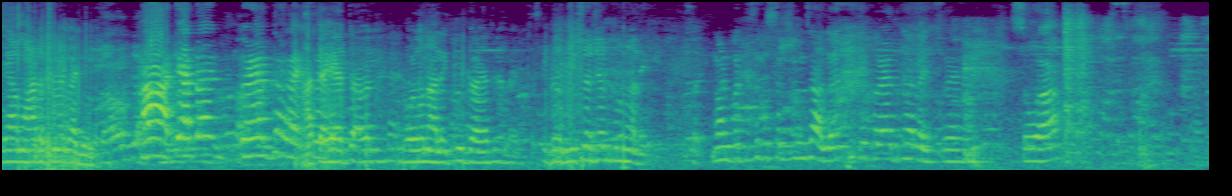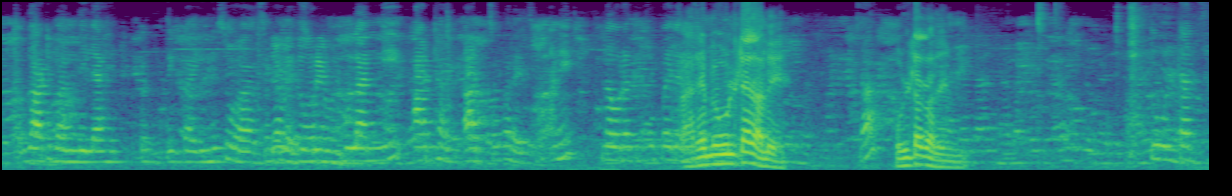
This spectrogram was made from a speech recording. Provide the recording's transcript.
या महालक्ष्मी गाडी हा ते आता गळ्यात आता घालायचं यात वळून आले की गळ्यात घालायचं विसर्जन करून आले गणपतीचं विसर्जन झालं की ते गळ्यात घालायचं आहे सोळा गाठ बांधलेल्या आहेत प्रत्येक बाईने सोळाचं करायचं मुलांनी आठ आठचं करायचं. आणि नवरात्रीच्या पहिल्या अरे मी उलटा झालोय. हा? उलटा झालोय मी. तू उलटाच.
